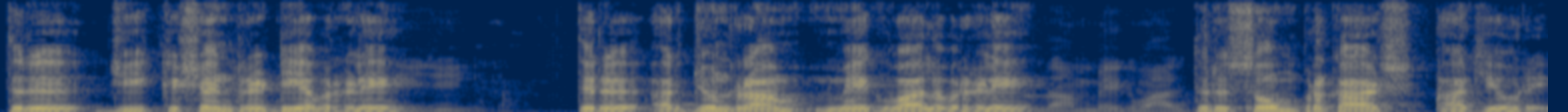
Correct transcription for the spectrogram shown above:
திரு ஜி கிஷன் ரெட்டி அவர்களே திரு அர்ஜுன் ராம் மேக்வால் அவர்களே திரு சோம் பிரகாஷ் ஆகியோரே.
